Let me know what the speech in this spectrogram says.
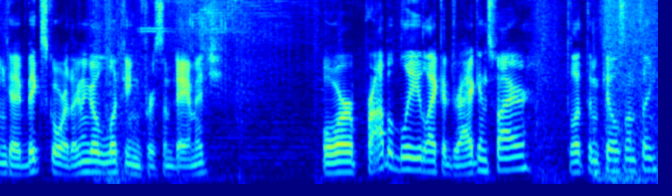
Okay, big score. They're going to go looking for some damage. Or probably like a Dragon's Fire to let them kill something.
